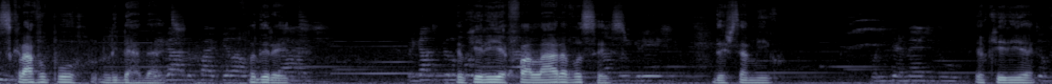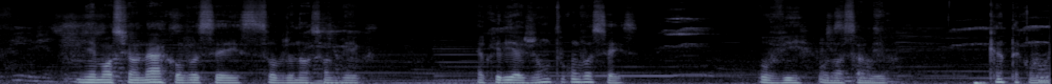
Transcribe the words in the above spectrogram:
Escravo por liberdade, por direito. Eu queria falar a vocês deste amigo. Eu queria me emocionar com vocês sobre o nosso amigo. Eu queria, junto com vocês, ouvir o nosso amigo. Canta comigo.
